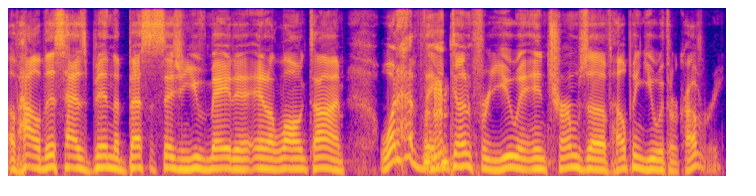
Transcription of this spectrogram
of how this has been the best decision you've made in, in a long time. What have mm-hmm. they done for you in terms of helping you with recovery?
